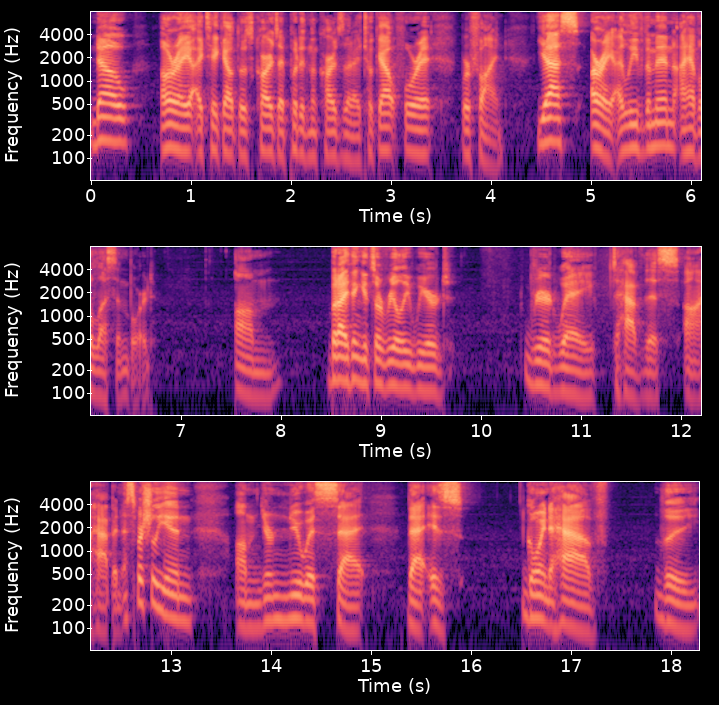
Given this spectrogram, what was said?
No. All right, I take out those cards. I put in the cards that I took out for it. We're fine. Yes. All right, I leave them in. I have a lesson board. Um, but I think it's a really weird, weird way to have this uh, happen, especially in um, your newest set that is going to have the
